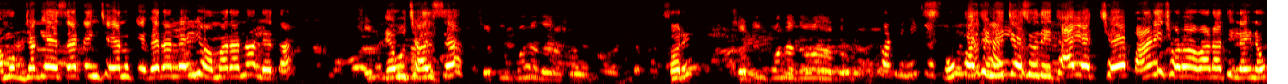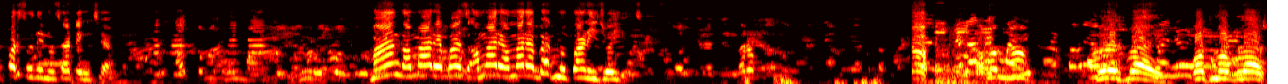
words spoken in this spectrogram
અમુક જગ્યાએ સેટિંગ છે એનું કે વેરા લઈ લ્યો, અમારા ન લેતા. એવું ચાલશે? સોરી સેટિંગ કોને દ્વારા કરવું? ઉપરથી નીચે સુધી થાય જ છે. પાણી છોડવા વાળાથી લઈને ઉપર સુધીનું સેટિંગ છે. માંગ અમારે બસ અમારે અમારા ભાગનું પાણી જોઈએ છે. તમારું નામ? સુરેશભાઈ કોસ્મો પ્લસ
